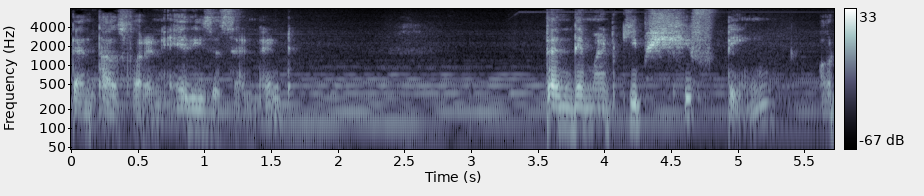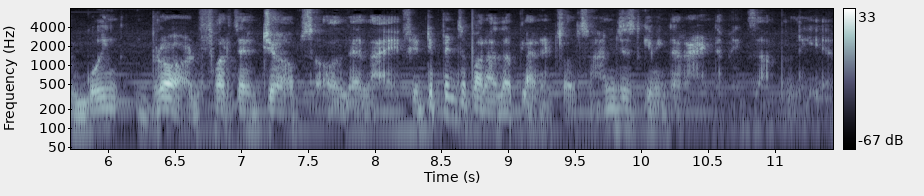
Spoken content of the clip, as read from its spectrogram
10th house for an Aries ascendant, then they might keep shifting or going abroad for their jobs all their life. It depends upon other planets also. I'm just giving a random example here.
